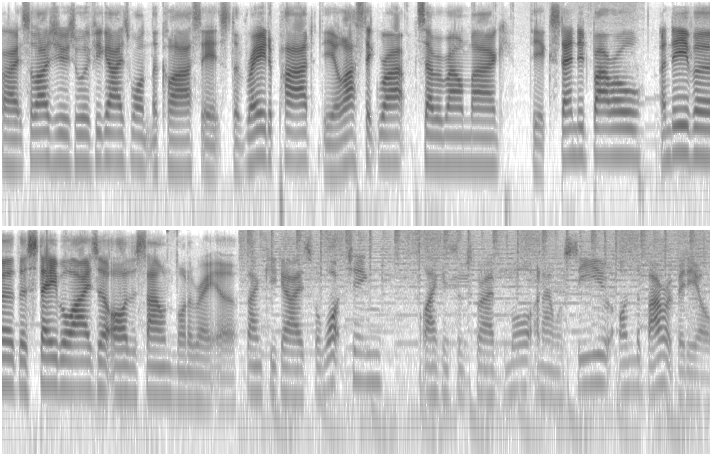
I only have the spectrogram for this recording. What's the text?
Alright, so as usual, if you guys want the class, it's the Raider Pad, the Elastic Wrap, 7 round mag, the Extended Barrel, and either the Stabilizer or the Sound Moderator. Thank you guys for watching, like and subscribe for more, and I will see you on the Barrett video.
